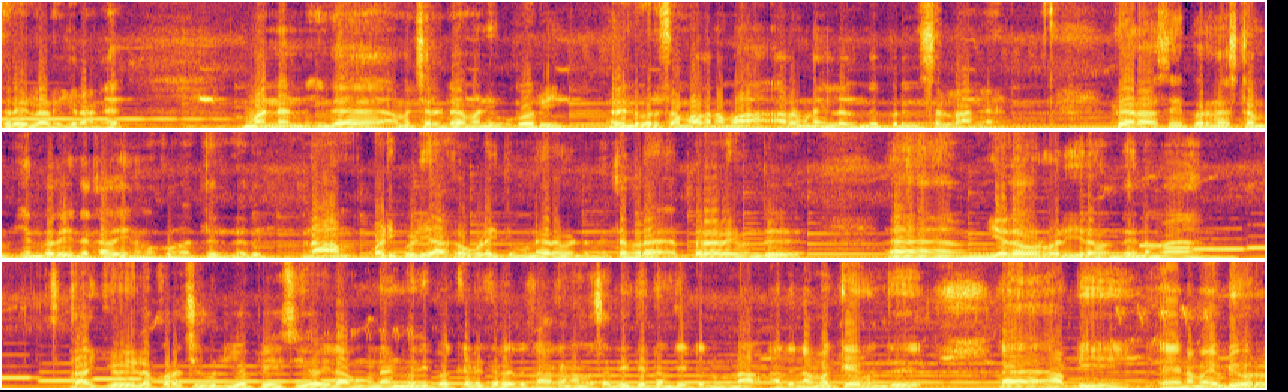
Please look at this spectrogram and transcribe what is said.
சிறையில் அடைக்கிறாங்க. மன்னன் இந்த அமைச்சர்கிட்ட மன்னிப்பு கோரி ரெண்டு பேரும் சமாதானமாக அரண்மனையிலிருந்து பிரிந்து செல்கிறாங்க பேராசை பெருநஷ்டம் என்பதை இந்த கதை நமக்கு உணர்த்துகின்றது. நாம் படிப்படியாக உழைத்து முன்னேற வேண்டுமே தவிர பிறரை வந்து ஏதோ ஒரு வழியில் வந்து நம்ம தாக்கியோ இல்லை குறைச்சி குட்டியோ பேசியோ இல்லை அவங்க நன்மதிப்பை கெடுக்கிறதுக்காக நம்ம சதித்திட்டம் தீட்டணும்னா அது நமக்கே வந்து அப்படி நம்ம எப்படி ஒரு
